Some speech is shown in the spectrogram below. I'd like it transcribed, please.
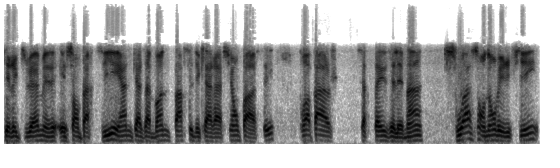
qu'Éric Duhem et, et, son parti et Anne Casabonne, par ses déclarations passées, propagent certains éléments soit son nom vérifié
